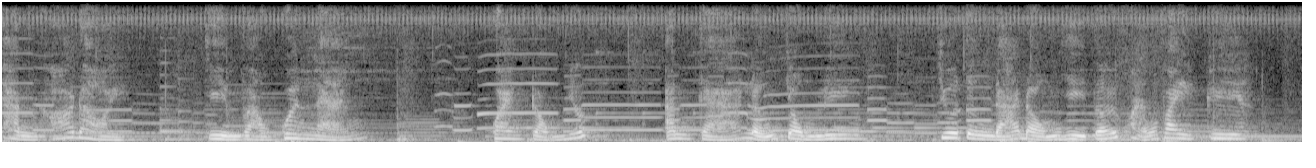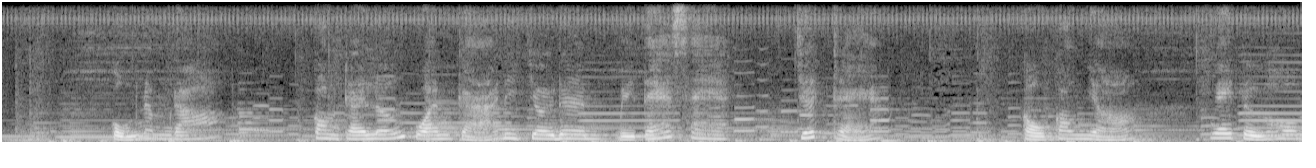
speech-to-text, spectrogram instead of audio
thành khó đòi, chìm vào quên lãng. Quan trọng nhất, anh cả lẫn chồng liên chưa từng đã động gì tới khoản vay kia. Cũng năm đó, con trai lớn của anh cả đi chơi đêm bị té xe, chết trẻ cậu con nhỏ ngay từ hôm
